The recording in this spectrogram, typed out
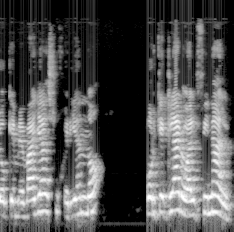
lo que me vaya sugiriendo, porque claro, al final,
